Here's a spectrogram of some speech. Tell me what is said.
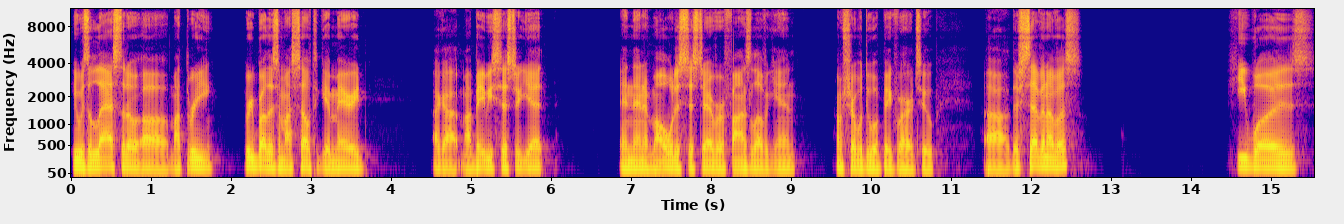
He was the last of the, uh, my three three brothers and myself to get married. I got my baby sister yet, and then if my oldest sister ever finds love again, I'm sure we'll do a big for her too. Uh, there's seven of us he was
